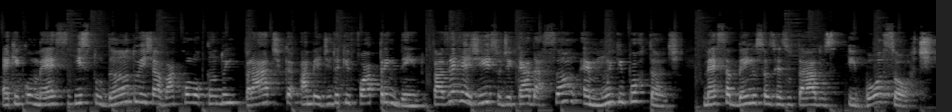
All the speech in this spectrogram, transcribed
é que comece estudando e já vá colocando em prática à medida que for aprendendo. Fazer registro de cada ação é muito importante. Meça bem os seus resultados e boa sorte!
